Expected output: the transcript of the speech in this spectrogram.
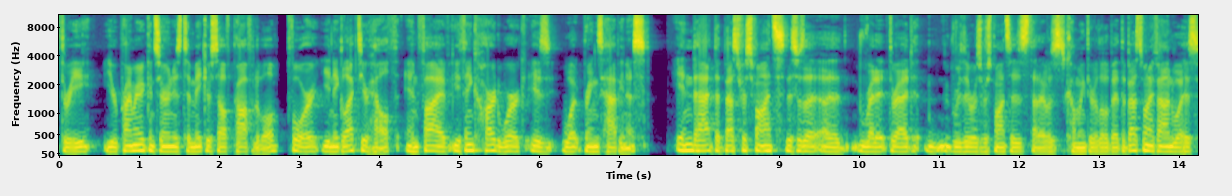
Three, your primary concern is to make yourself profitable. Four, you neglect your health. And five, you think hard work is what brings happiness. In that, the best response, this was a, a Reddit thread. There was responses that I was coming through a little bit. The best one I found was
